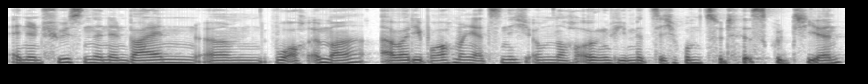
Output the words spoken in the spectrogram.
in den Füßen, in den Beinen, ähm, wo auch immer. Aber die braucht man jetzt nicht, um noch irgendwie mit sich rumzudiskutieren.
